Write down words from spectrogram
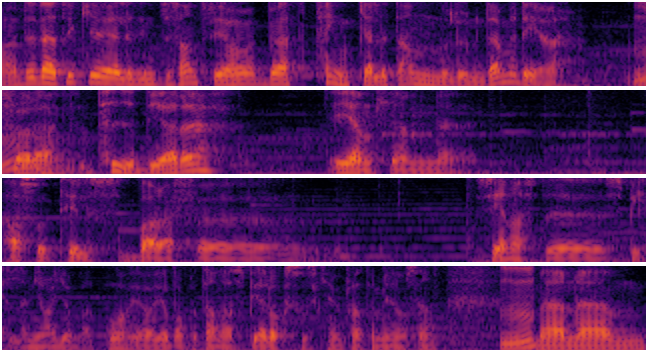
Ja, det där tycker jag är lite intressant för jag har börjat tänka lite annorlunda med det. Mm. För att tidigare egentligen, alltså tills bara för senaste spelen jag har jobbat på. Jag har jobbat på ett annat spel också så kan vi prata mer om sen. Mm. Men um,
